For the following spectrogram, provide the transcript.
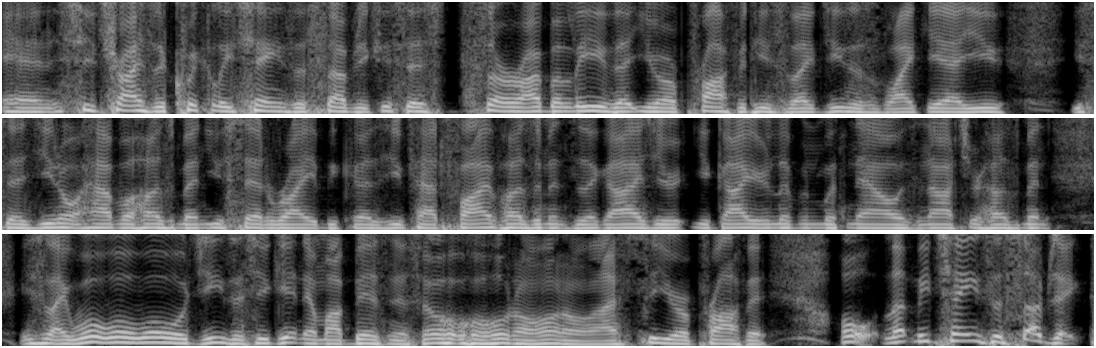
And she tries to quickly change the subject. She says, Sir, I believe that you're a prophet. He's like, Jesus is like, Yeah, you, he says, You don't have a husband. You said right because you've had five husbands. The guys, your, your guy you're living with now is not your husband. He's like, Whoa, whoa, whoa, Jesus, you're getting in my business. Oh, hold on, hold on. I see you're a prophet. Oh, let me change the subject.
